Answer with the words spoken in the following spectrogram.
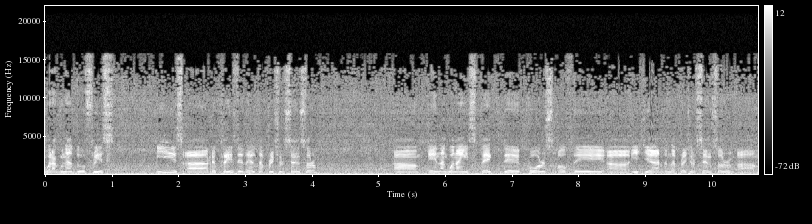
what I'm gonna do first is uh, replace the delta pressure sensor um, and I'm gonna inspect the pores of the uh, EGR the pressure sensor um,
